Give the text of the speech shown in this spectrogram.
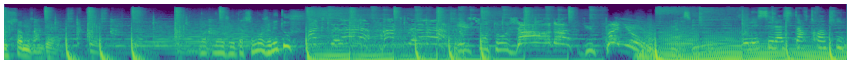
Nous sommes en guerre. Moi, moi, je, personnellement, je m'étouffe. Accélère Accélère Ils sont aux ordres du pognon Faut laisser la star tranquille.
